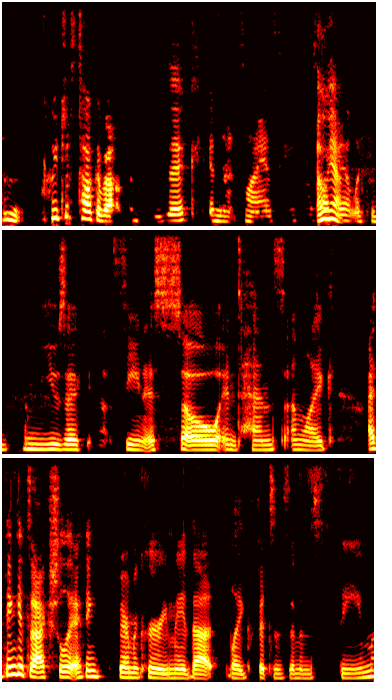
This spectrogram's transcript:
Um, Can we just talk about the music in that science scene? Oh yeah, like the, the music in that scene is so intense and like I think it's actually I think Bear McCreary made that like Fitz and Simmons theme.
